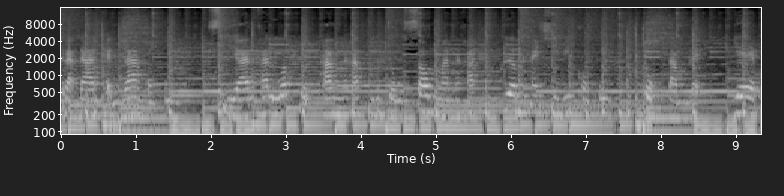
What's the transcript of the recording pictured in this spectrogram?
กระดานแผ่นล่างของคุณเสียนะคะหรือว่าผุพังนะคะคุณจงซ่อมมันนะคะ เพื่อไม่ให้ชีวิตของคุณตกต่ำและแย่ไป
